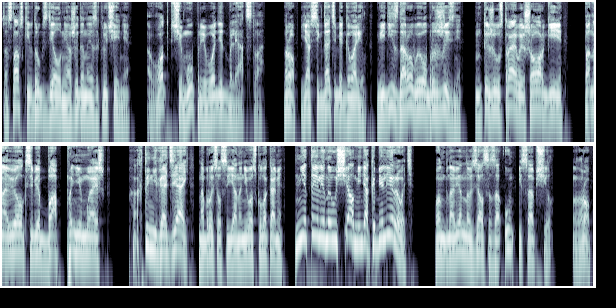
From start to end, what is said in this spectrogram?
Заславский вдруг сделал неожиданное заключение. «Вот к чему приводит блядство. Роб, я всегда тебе говорил, веди здоровый образ жизни. Ты же устраиваешь оргии, понавел к себе баб, понимаешь?» «Ах ты негодяй!» — набросился я на него с кулаками. «Не ты ли наущал меня кабелировать?» Он мгновенно взялся за ум и сообщил. «Роб,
